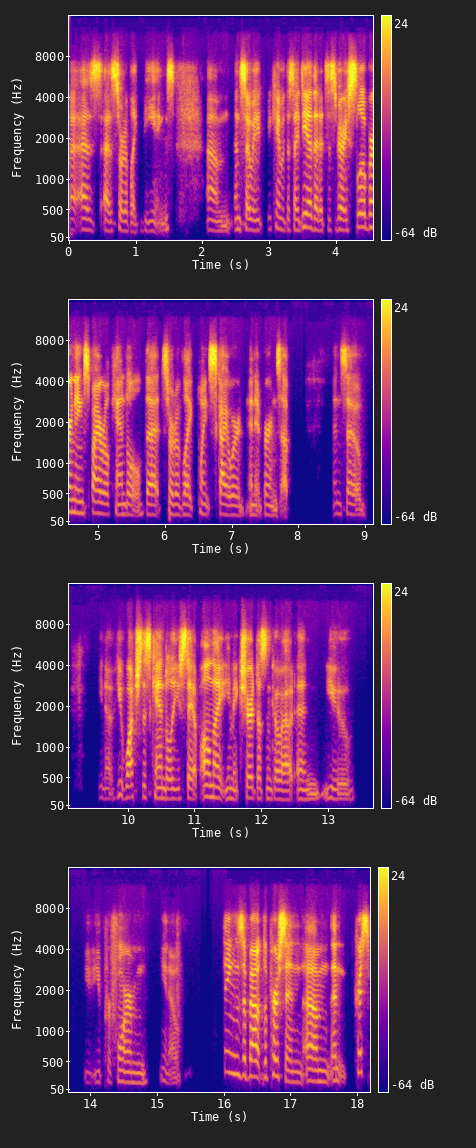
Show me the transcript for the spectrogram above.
yeah. as as sort of like beings um, and so we, we came with this idea that it's this very slow burning spiral candle that sort of like points skyward and it burns up and so you know you watch this candle you stay up all night you make sure it doesn't go out and you you, you perform you know things about the person um, and chris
